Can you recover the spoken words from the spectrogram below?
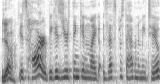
Yeah. it's hard because you're thinking like, is that supposed to happen to me too?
